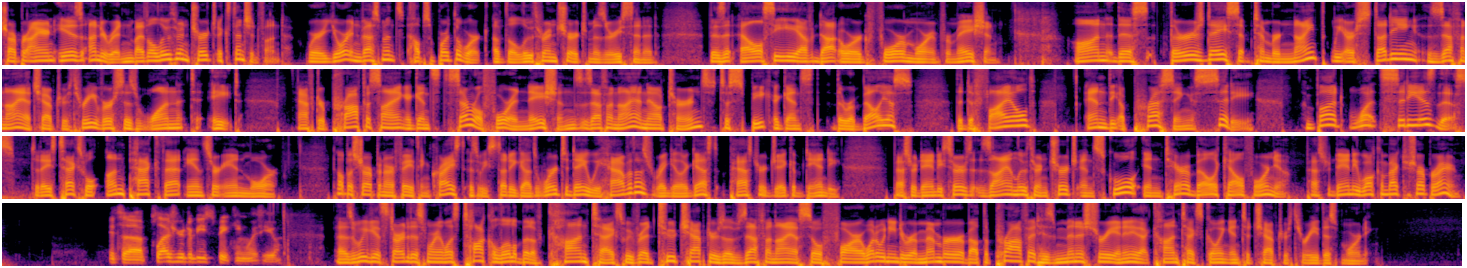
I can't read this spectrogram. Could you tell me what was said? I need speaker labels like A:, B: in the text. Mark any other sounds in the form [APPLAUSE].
A: Sharper Iron is underwritten by the Lutheran Church Extension Fund, where your investments help support the work of the Lutheran Church Missouri Synod. Visit lcef.org for more information. On this Thursday, September 9th, we are studying Zephaniah chapter 3, verses 1 to 8. After prophesying against several foreign nations, Zephaniah now turns to speak against the rebellious, the defiled, and the oppressing city but what city is this? Today's text will unpack that answer and more. To help us sharpen our faith in Christ as we study God's Word today, we have with us regular guest, Pastor Jacob Dandy. Pastor Dandy serves at Zion Lutheran Church and School in Terra Bella, California. Pastor Dandy, welcome back to Sharper Iron.
B: It's a pleasure to be speaking with you.
A: As we get started this morning, let's talk a little bit of context. We've read two chapters of Zephaniah so far. What do we need to remember about the prophet, his ministry, and any of that context going into chapter three this morning?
